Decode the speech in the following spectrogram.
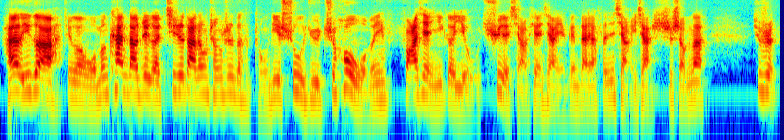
还有一个啊，这个我们看到这个七十大中城市的统计数据之后，我们发现一个有趣的小现象，也跟大家分享一下，是什么呢？就是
